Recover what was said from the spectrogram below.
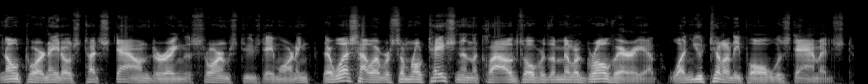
no tornadoes touched down during the storms Tuesday morning. There was, however, some rotation in the clouds over the Miller Grove area. One utility pole was damaged.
